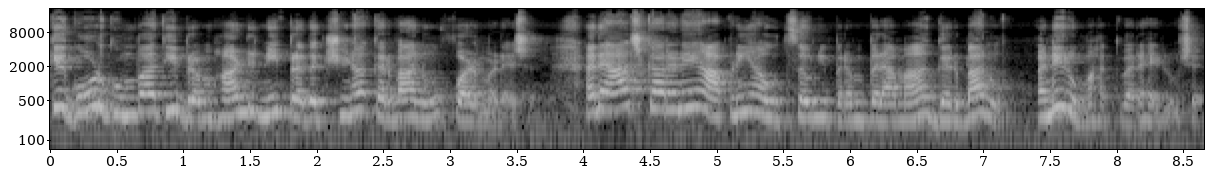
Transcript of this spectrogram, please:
કે ગોળ ઘૂમવાથી બ્રહ્માંડની પ્રદક્ષિણા કરવાનું ફળ મળે છે. અને આ જ કારણે આપણી આ ઉત્સવની પરંપરામાં ગરબાનું અનેરું મહત્વ રહેલું છે.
